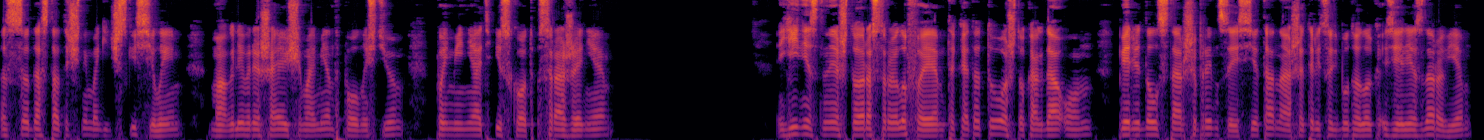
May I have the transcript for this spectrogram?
с достаточной магической силой могли в решающий момент полностью поменять исход сражения. Единственное, что расстроило Фэя, так это то, что когда он передал старшей принцессе Танаше 30 бутылок зелья здоровья,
